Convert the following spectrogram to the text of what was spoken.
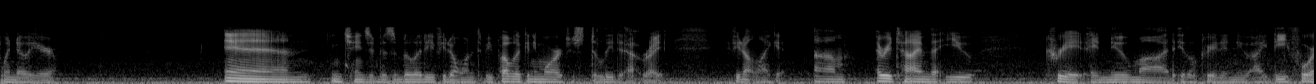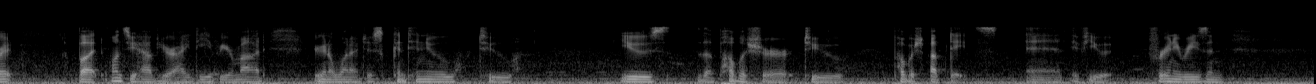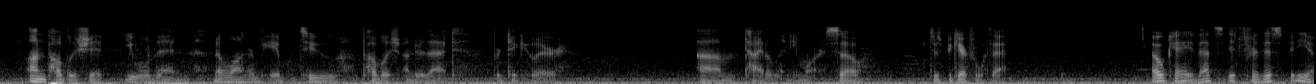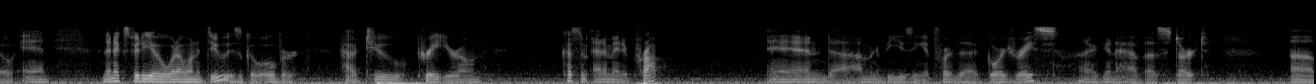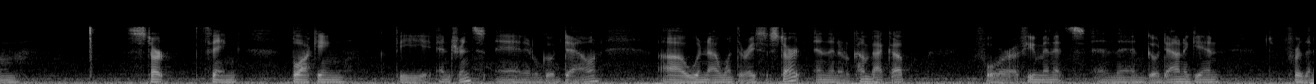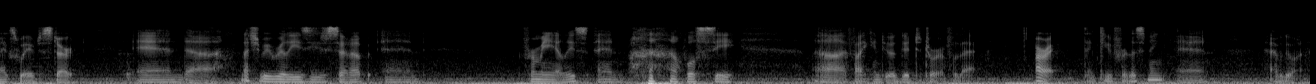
window here. And you can change the visibility if you don't want it to be public anymore. Just delete it outright if you don't like it. Um, every time that you create a new mod, it'll create a new ID for it. But once you have your ID for your mod, you're going to want to just continue to use the publisher to publish updates. And if you, for any reason, unpublish it, you will then no longer be able to publish under that particular um, title anymore. So just be careful with that. Okay, that's it for this video. And in the next video, what I want to do is go over how to create your own custom animated prop and uh, I'm going to be using it for the gorge race. I'm going to have a start um, start thing blocking the entrance and it'll go down uh, when I want the race to start and then it'll come back up for a few minutes and then go down again for the next wave to start and uh, that should be really easy to set up and for me at least and we'll see uh, if I can do a good tutorial for that. Alright, thank you for listening, and have a good one.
